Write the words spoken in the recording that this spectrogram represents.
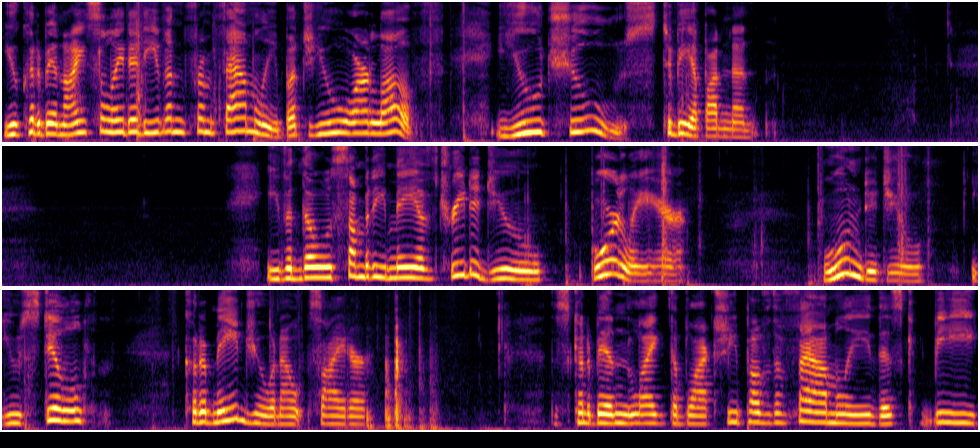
You could have been isolated even from family, but you are loved. You choose to be abundant. Even though somebody may have treated you poorly or wounded you, you still could have made you an outsider. This could have been like the black sheep of the family. This could be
